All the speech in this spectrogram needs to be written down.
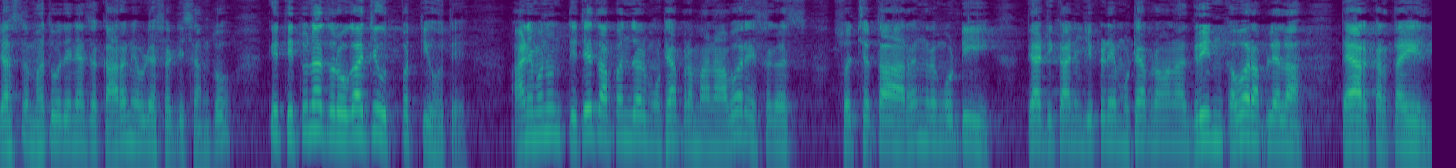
जास्त महत्त्व देण्याचं कारण एवढ्यासाठी सांगतो की तिथूनच रोगाची उत्पत्ती होते. आणि म्हणून तिथेच आपण जर मोठ्या प्रमाणावर हे सगळं स्वच्छता रंगरंगोटी त्या ठिकाणी जिकडे मोठ्या प्रमाणात ग्रीन कवर आपल्याला तयार करता येईल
